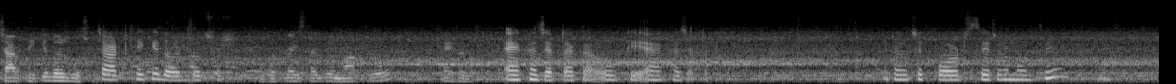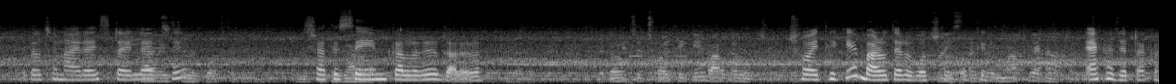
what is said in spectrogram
চার থেকে দশ বছর। চার থেকে দশ বছর। প্রাইস থাকবে মাত্র এক হাজার টাকা। ওকে এক হাজার টাকা। এটা হচ্ছে কট সেটের মধ্যে। এটা হচ্ছে নাইরা স্টাইলে আছে। সাথে সেম কালারের গারারা এটা হচ্ছে ছয় থেকে বারো তেরো বছর। ছয় থেকে বারো তেরো বছর ওকে। এক হাজার টাকা।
